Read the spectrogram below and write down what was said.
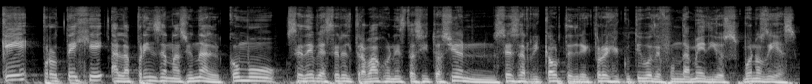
¿Qué protege a la prensa nacional? ¿Cómo se debe hacer el trabajo en esta situación? César Ricaurte, director ejecutivo de Fundamedios. Buenos días.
